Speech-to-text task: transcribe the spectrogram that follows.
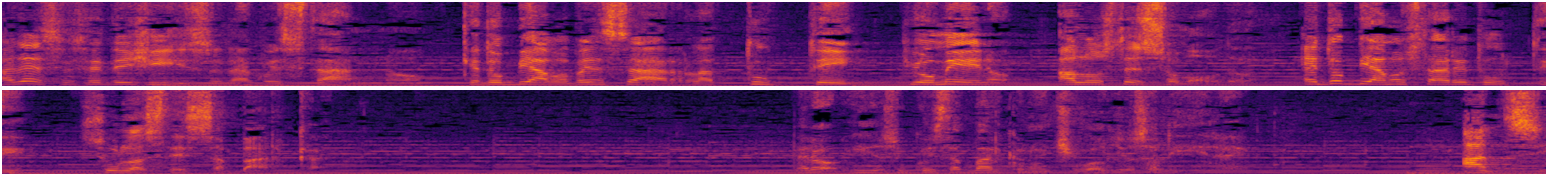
adesso si è deciso da quest'anno che dobbiamo pensarla tutti più o meno allo stesso modo e dobbiamo stare tutti sulla stessa barca. Però io su questa barca non ci voglio salire. Anzi,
